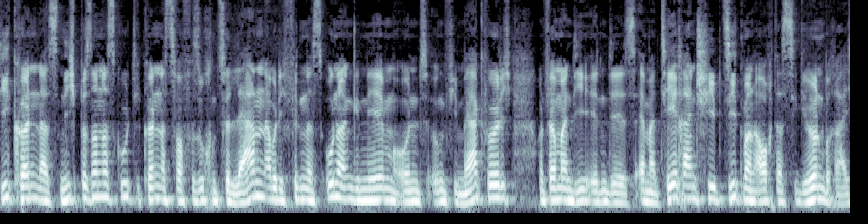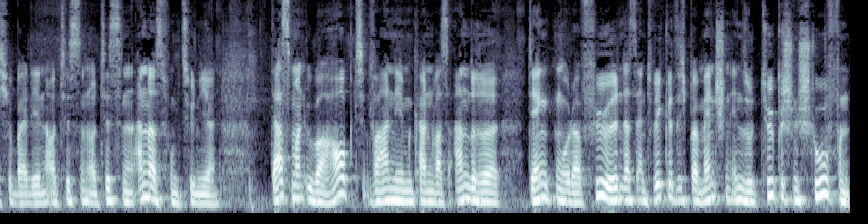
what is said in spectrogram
Die können das nicht besonders gut. Die können das zwar versuchen zu lernen, aber die finden das unangenehm und irgendwie merkwürdig. Und wenn man die in das MRT reinschiebt, sieht man auch, dass die Gehirnbereiche bei den Autisten und Autistinnen anders funktionieren dass man überhaupt wahrnehmen kann, was andere denken oder fühlen, das entwickelt sich bei Menschen in so typischen Stufen.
